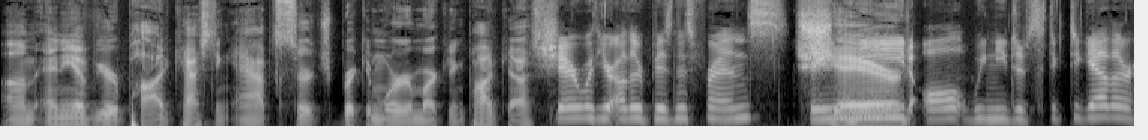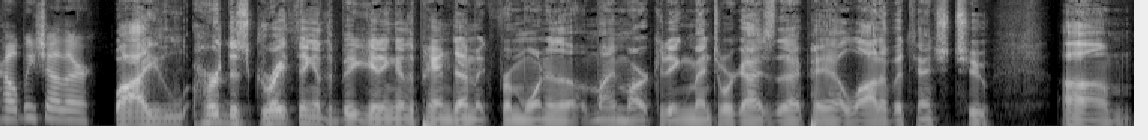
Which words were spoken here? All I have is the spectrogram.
um, any of your podcasting apps. Search Brick and Mortar Marketing Podcast. Share with your other business friends. They Share. need all we need to stick together, help each other. Well, I heard this great thing at the beginning of the pandemic from one of the, my marketing mentor guys that I pay a lot of attention to. Um,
